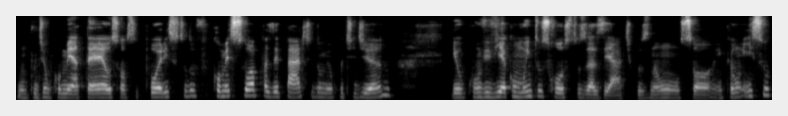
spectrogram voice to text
não podiam comer até o sol se pôr, isso tudo começou a fazer parte do meu cotidiano. Eu convivia com muitos rostos asiáticos, não só. Então, isso.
